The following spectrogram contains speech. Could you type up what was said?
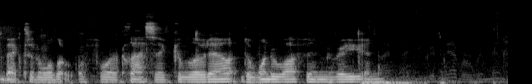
Back to the World at War classic loadout, the Wunderwaffen ray gun. That you could never remember.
